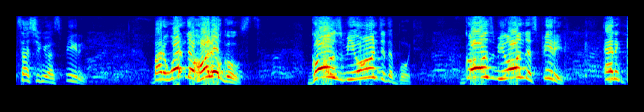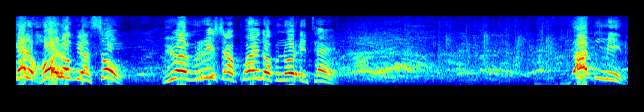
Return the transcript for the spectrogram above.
touching your spirit. But when the Holy Ghost goes beyond the body, goes beyond the spirit, and get a hold of your soul, you have reached a point of no return. That means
